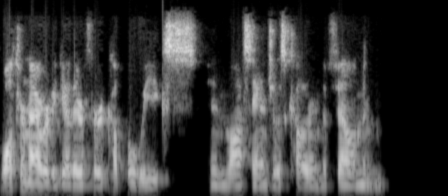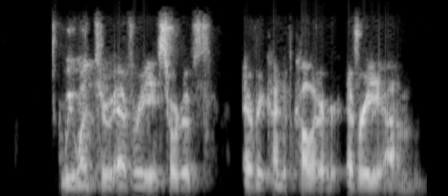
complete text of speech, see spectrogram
Walter and I were together for a couple weeks in Los Angeles coloring the film, and we went through every sort of every kind of color, every um,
